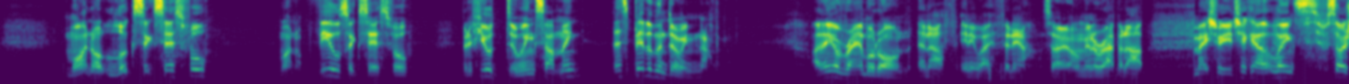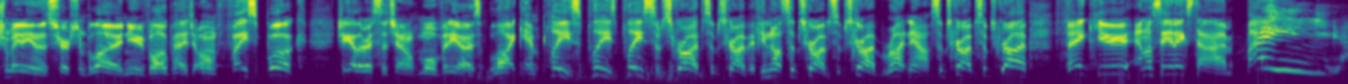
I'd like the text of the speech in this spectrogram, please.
Might not look successful, might not feel successful, but if you're doing something, that's better than doing nothing. I think I've rambled on enough anyway for now, so I'm to wrap it up. Make sure you check out links for social media in the description below, new vlog page on Facebook. Check out the rest of the channel for more videos, like, and please, please, please subscribe, subscribe. If you're not subscribed, subscribe right now. Subscribe, subscribe. Thank you, and I'll see you next time. Bye!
